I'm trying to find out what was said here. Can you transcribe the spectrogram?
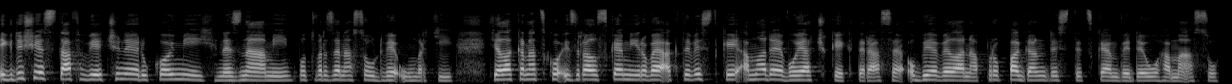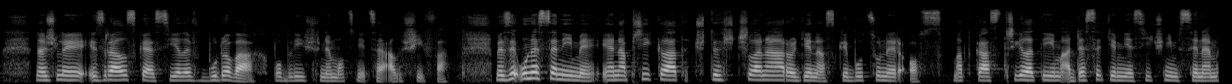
I když je stav většiny rukojmích neznámý, potvrzena jsou dvě úmrtí. Těla kanadsko izraelské mírové aktivistky a mladé vojačky, která se objevila na propagandistickém videu Hamásu, nažly izraelské síly v budovách poblíž nemocnice Al-Shifa. Mezi unesenými je například čtyřčlená rodina z kibucu Nir Os. Matka s tříletým a desetiměsíčním synem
